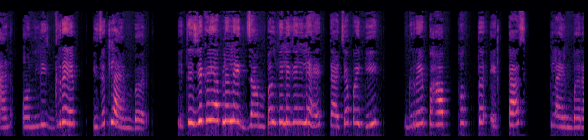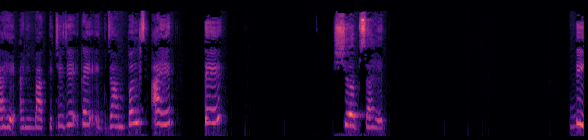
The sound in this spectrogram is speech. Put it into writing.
and only grape is a climber इथे जे काही आपल्याला एक्झाम्पल दिले गेलेले आहेत त्याच्यापैकी ग्रेप हा फक्त एकटाच क्लाइंबर आहे. आणि बाकीचे जे काही एक्झाम्पल्स आहेत ते शब्स आहेत. D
